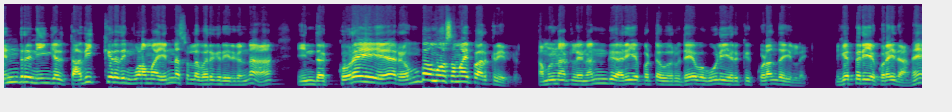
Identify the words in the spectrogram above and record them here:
என்று நீங்கள் தவிக்கிறதின் மூலமா என்ன சொல்ல வருகிறீர்கள்னா இந்த குறைய ரொம்ப மோசமாய் பார்க்கிறீர்கள். தமிழ்நாட்டில் நன்கு அறியப்பட்ட ஒரு தேவ ஊழியருக்கு குழந்தை இல்லை. மிகப்பெரிய குறைதானே?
